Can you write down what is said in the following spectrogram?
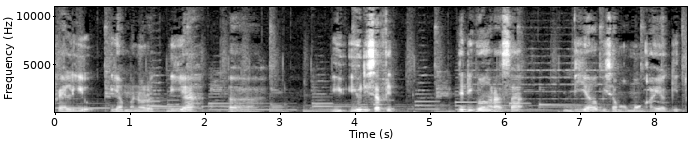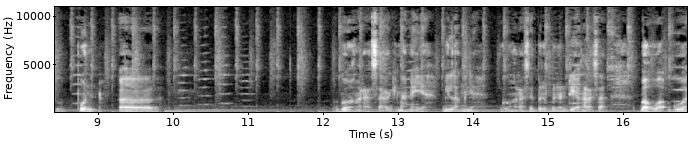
value yang menurut dia uh, you, you deserve it. Jadi gue ngerasa dia bisa ngomong kayak gitu pun uh, gue ngerasa gimana ya bilangnya? Gue ngerasa bener-bener dia ngerasa bahwa gue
